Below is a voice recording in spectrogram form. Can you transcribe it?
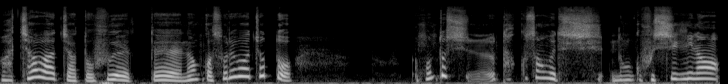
わちゃわちゃと増えてなんかそれはちょっと本当したくさん増えてしなんか不思議な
